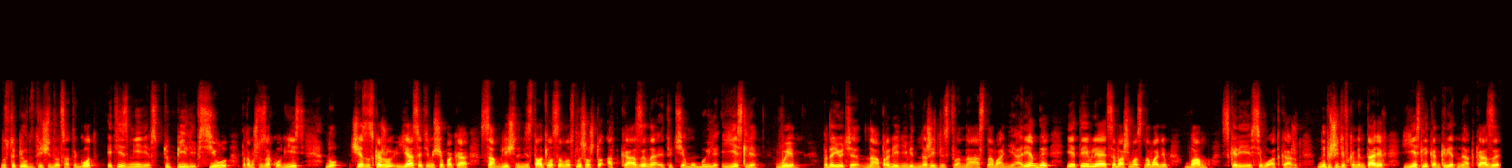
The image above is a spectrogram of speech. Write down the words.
наступил 2020 год, эти изменения вступили в силу, потому что закон есть. Но, честно скажу, я с этим еще пока сам лично не сталкивался, но слышал, что отказы на эту тему были. Если вы подаете на продление вида на жительство на основании аренды, и это является вашим основанием, вам, скорее всего, откажут. Напишите в комментариях, есть ли конкретные отказы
